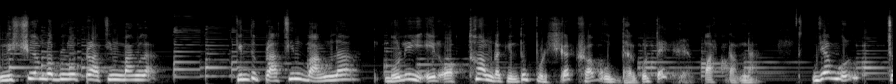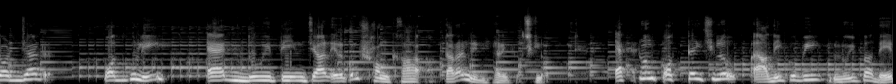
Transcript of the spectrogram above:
নিশ্চয়ই আমরা বলব প্রাচীন বাংলা। কিন্তু প্রাচীন বাংলা বলেই এর অর্থ আমরা কিন্তু পরিষ্কার সব উদ্ধার করতে পারতাম না। যেমন চর্যার পদগুলি এক, দুই, তিন, চার এরকম সংখ্যা দ্বারা নির্ধারিত ছিল। এক নং পদটাই ছিল আদিকবি লুইপাদের,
